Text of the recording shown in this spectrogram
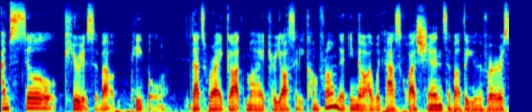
I'm still curious about people that's where I got my curiosity come from. That you know, I would ask questions about the universe.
